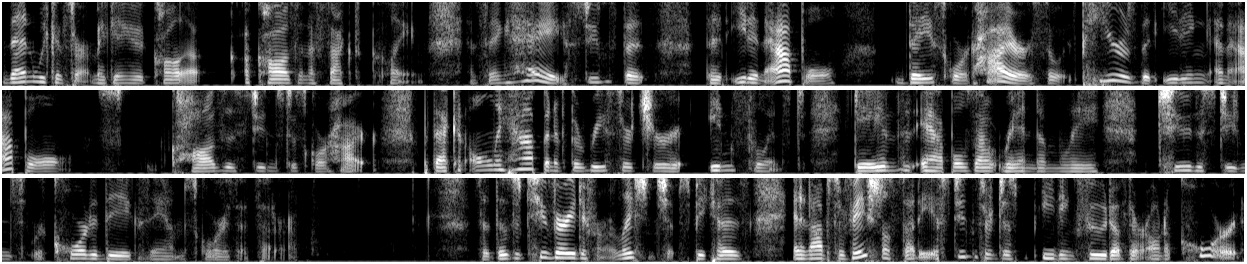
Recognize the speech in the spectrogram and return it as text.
then we can start making a call a cause and effect claim and saying, hey, students that that eat an apple, they scored higher. So it appears that eating an apple causes students to score higher. But that can only happen if the researcher influenced, gave the apples out randomly to the students, recorded the exam scores, etc. So those are two very different relationships because in an observational study, if students are just eating food of their own accord,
